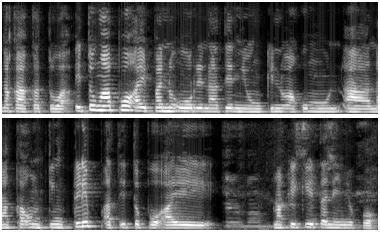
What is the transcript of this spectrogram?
nakakatuwa. Ito nga po ay panoorin natin yung kinuha ko muna ah, na kaunting clip at ito po ay makikita ninyo po.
